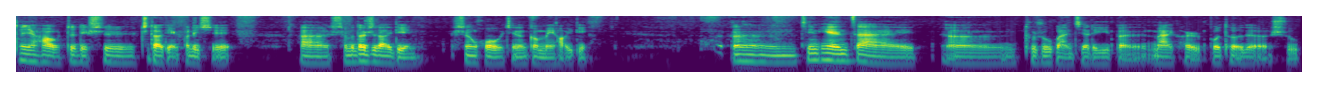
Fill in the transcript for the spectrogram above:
大家好，这里是知道点管理学，啊，什么都知道一点，生活就能更美好一点。嗯，今天在嗯图书馆借了一本迈克尔波特的书，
